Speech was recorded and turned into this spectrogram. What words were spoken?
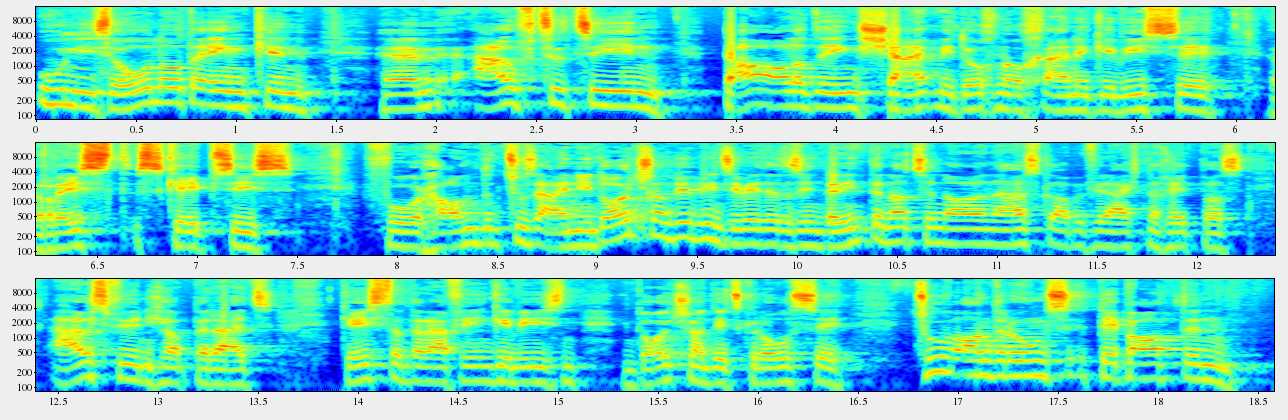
Unisono-Denken ähm, aufzuziehen. Da allerdings scheint mir doch noch eine gewisse Restskepsis vorhanden zu sein. In Deutschland übrigens, ich werde das in der internationalen Ausgabe vielleicht noch etwas ausführen. Ich habe bereits gestern darauf hingewiesen, in Deutschland jetzt große Zuwanderungsdebatten.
